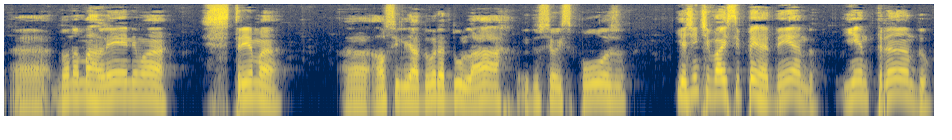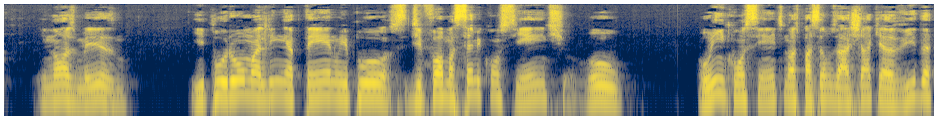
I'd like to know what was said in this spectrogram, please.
Uh, Dona Marlene, uma extrema uh, auxiliadora do lar e do seu esposo. E a gente vai se perdendo e entrando em nós mesmos. E por uma linha tênue, por, de forma semiconsciente ou ou inconsciente, nós passamos a achar que a vida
